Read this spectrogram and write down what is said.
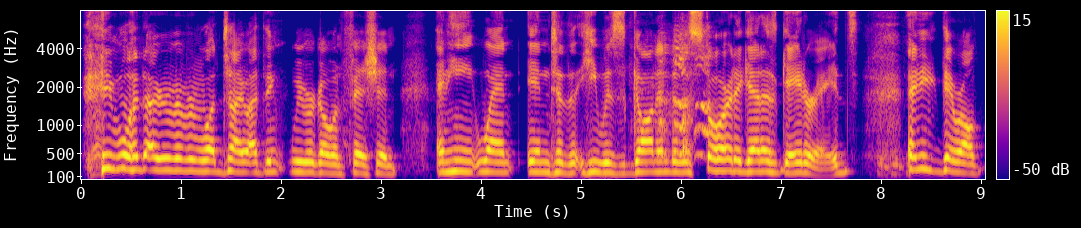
he one I remember one time I think we were going fishing and he went into the he was gone into the store to get us Gatorades. And he they were all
